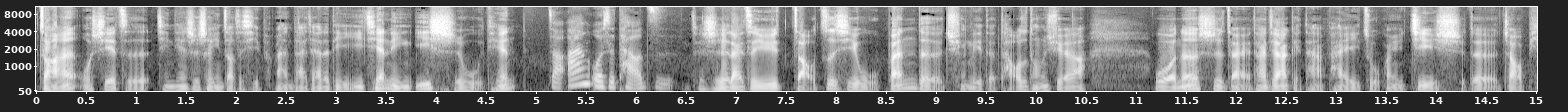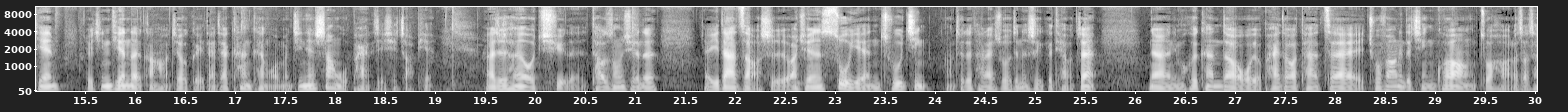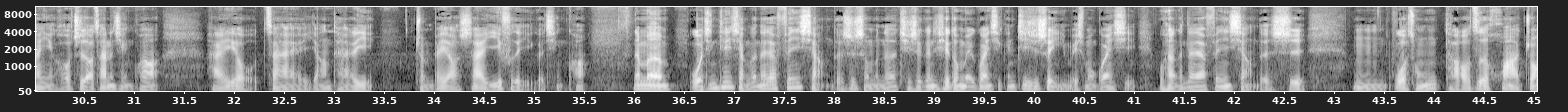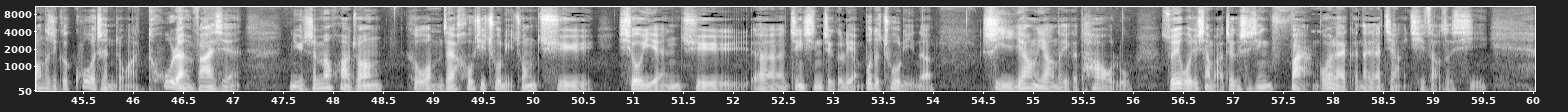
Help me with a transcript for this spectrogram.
早安，我是叶子，今天是摄影早自习陪伴大家的第一千零一十五天。早安，我是桃子，这是来自于早自习五班的群里的桃子同学啊。我呢是在他家给他拍一组关于计时的照片，就今天呢刚好就给大家看看我们今天上午拍的这些照片啊，这是很有趣的。桃子同学呢，一大早是完全素颜出镜啊，这对他来说真的是一个挑战。那你们会看到我有拍到他在厨房里的情况，做好了早餐以后吃早餐的情况，还有在阳台里准备要晒衣服的一个情况。那么我今天想跟大家分享的是什么呢？其实跟这些都没关系，跟纪实摄影没什么关系。我想跟大家分享的是，嗯，我从桃子化妆的这个过程中啊，突然发现，女生们化妆和我们在后期处理中去修颜、去呃进行这个脸部的处理呢，是一样一样的一个套路。所以我就想把这个事情反过来跟大家讲一期早自习，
